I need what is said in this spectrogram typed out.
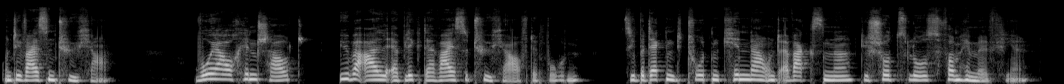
und die weißen Tücher. Wo er auch hinschaut, Überall erblickt er weiße Tücher auf dem Boden. Sie bedecken die toten Kinder und Erwachsene, die schutzlos vom Himmel fielen.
